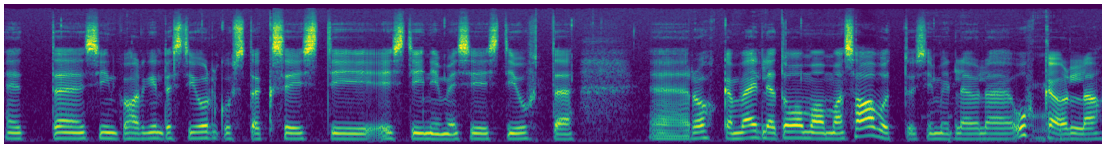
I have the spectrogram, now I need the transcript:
et äh, siinkohal kindlasti julgustaks Eesti, Eesti inimesi, Eesti juhte äh, rohkem välja tooma oma saavutusi, mille üle uhke olla.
